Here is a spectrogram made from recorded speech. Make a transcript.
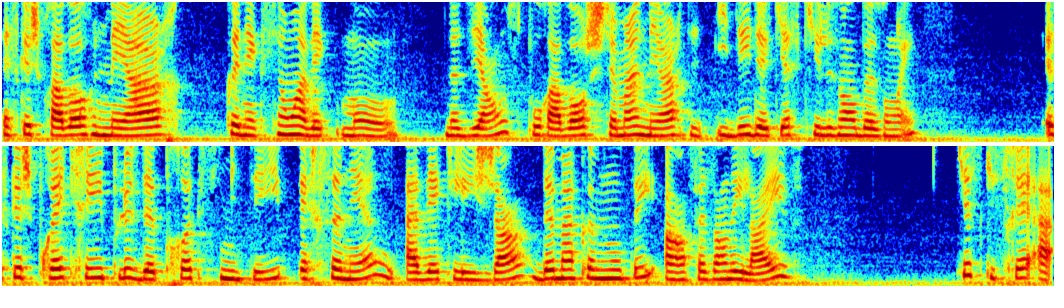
Est-ce que je pourrais avoir une meilleure connexion avec mon audience pour avoir justement une meilleure idée de qu'est-ce qu'ils ont besoin? Est-ce que je pourrais créer plus de proximité personnelle avec les gens de ma communauté en faisant des lives? Qu'est-ce qui serait à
